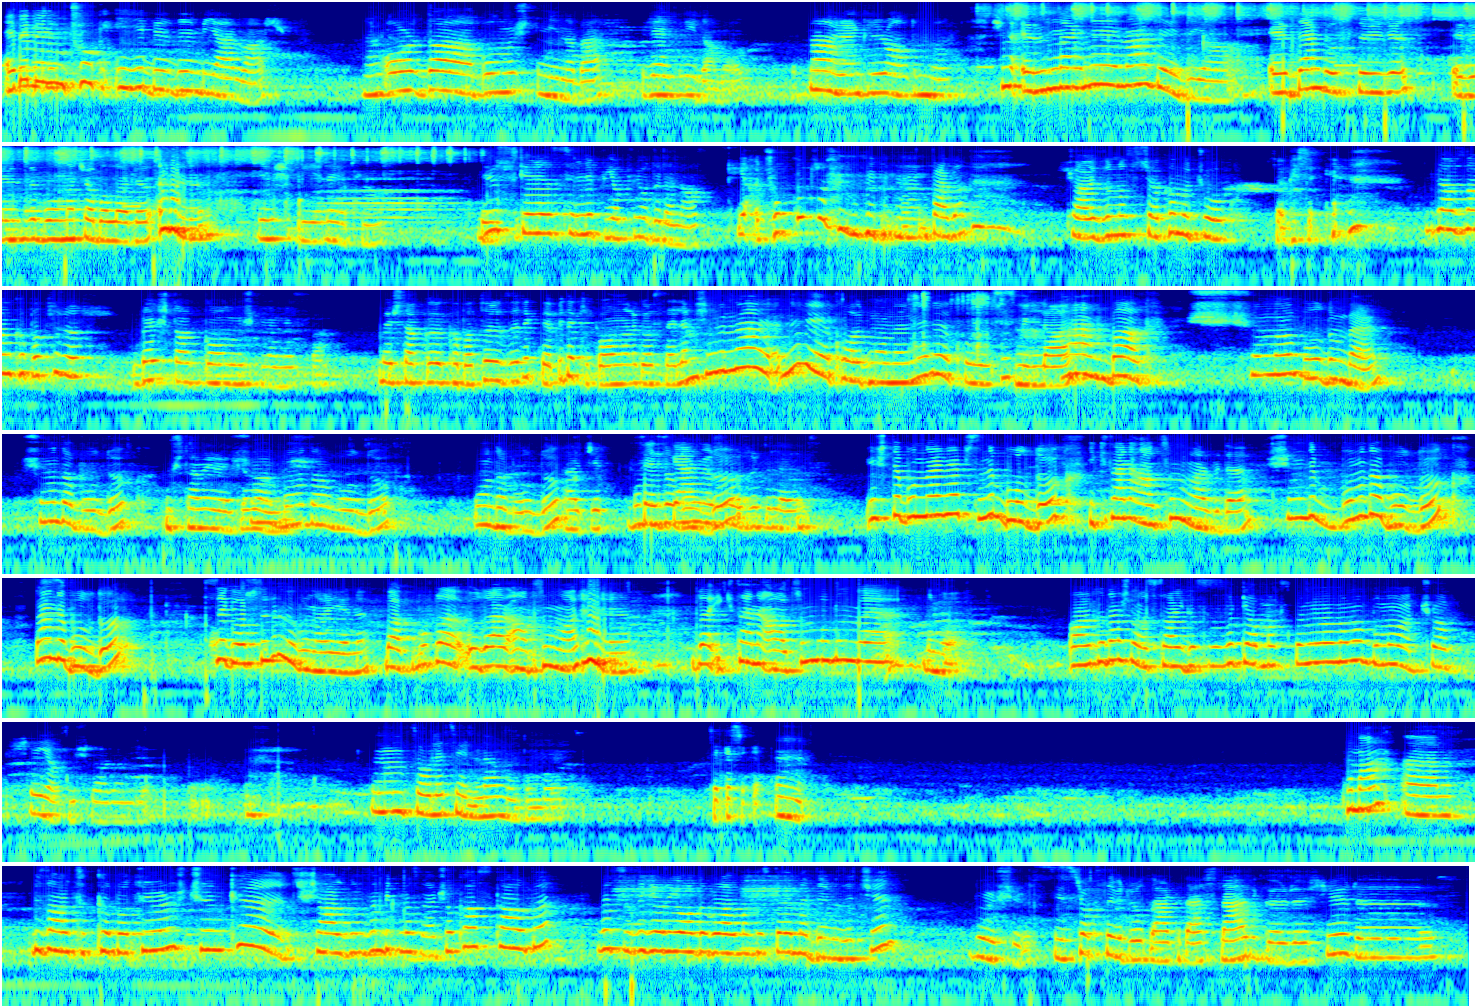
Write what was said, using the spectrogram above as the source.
Eve benim çok iyi bildiğim bir yer var. Orada bulmuştum yine ben. Renkliydi ama o. Ha renkleri aldım ben. Şimdi evimden Renkli Birazdan göstereceğiz evimizi bulma çabaları. Değişik bir yere yapıyoruz. Yüz kere silip yapıyordur en az. Ya çok kötü. Pardon. Şarjımız şaka mı çok? Şaka şaka. Birazdan kapatırız. 5 dakika olmuş bile mesela. 5 dakika kapatırız dedik de bir dakika onları gösterelim. Şimdi ne, nereye koydum onları? Nereye koyuyorsun? Bismillah. Ha, bak. Şunu buldum ben. Şunu da bulduk. 3 tane renkli varmış. Bunu da bulduk. Bunu da bulduk. Azıcık Bunu ses gelmiyorsa özür dileriz. İşte bunların hepsini bulduk. İki tane altın var bir de. Şimdi bunu da bulduk. Ben de buldum. Size göstereyim mi bunları yeni? Bak burada özel altın var. burada iki tane altın buldum ve bunu. Arkadaşlar saygısızlık yapmak istemiyorum ama bunu çok şey yapmışlar bence. Bunun tuvalet elinden buldum bu arada. Şaka şaka. Tamam. eee, biz artık kapatıyoruz çünkü şarjımızın bitmesine çok az kaldı. Ve sizi yarı yolda bırakmak istemediğimiz için görüşürüz. Sizi çok seviyoruz arkadaşlar. Görüşürüz.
